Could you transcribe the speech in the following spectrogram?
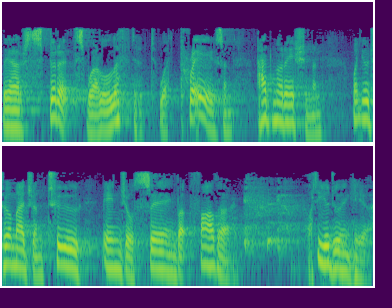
Their spirits were lifted with praise and admiration. And I want you to imagine two angels saying, But Father, what are you doing here?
